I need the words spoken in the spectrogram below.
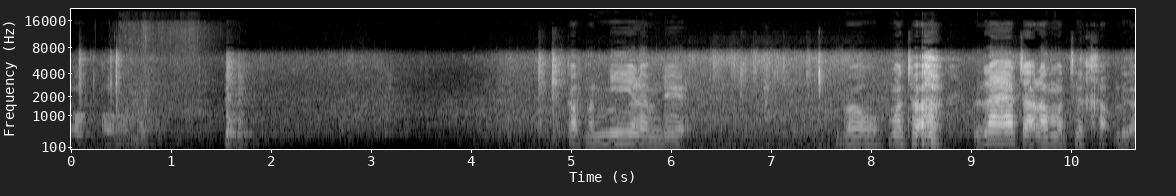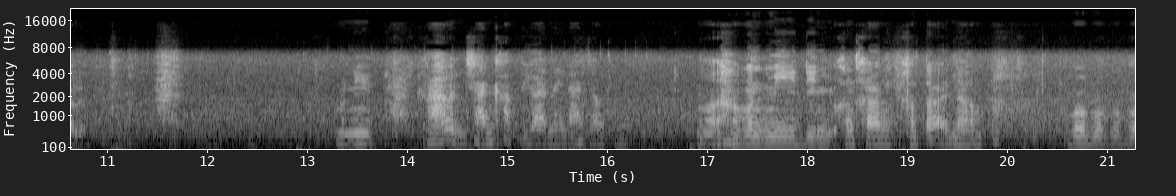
โอ้โหกลับมันนี่อะไรมันดิบรเหมือนเธอน่าจะเราเหมือนเธอขับเรือเลย มันนี่ ขาเหมือนฉันขับเรือในหน้าจอเธอ มันมีดินอยู่ข้างๆข้างใต้น้ำบรบรบรบร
